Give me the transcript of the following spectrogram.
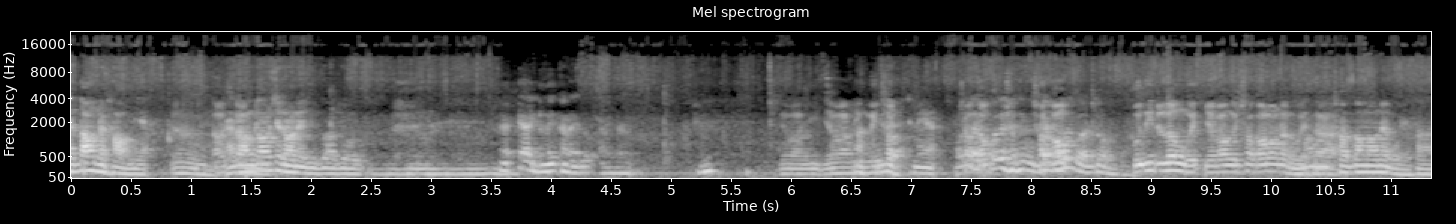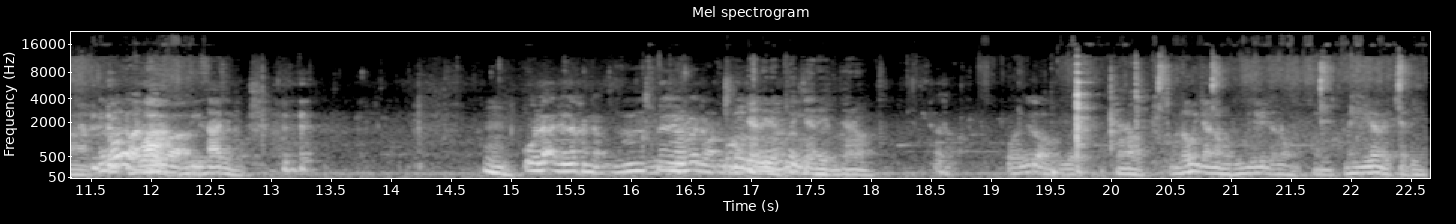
2000 2000မြတ်อืมအဲတောင်းတောင်းချက်ထောင်နဲ့ယူသွားပြော အဲ့ဒီနေ့ခဏလို့အဲ့ဒါညီမကြီးညီမအကြီးငွေမေချောချက်က်နဲ့တော့ဘူးဒီတစ်လုံးငွေညီမကြီး6ကောင်းလောက်နဲ့ငွေစား6000လောက်နဲ့ဝယ်စားဒီလိုပါလားဒီစားကြည့်လို့ကိုလည်းအဲ့ဒီခဏอืมနေလို့တော့ကျက်တယ်ကျက်တယ်ကျတော့ဝင်နေတော့ကျတော့လုံးကြတော့ဘူးလေးတလုံးမင်းရမယ်ချက်လေး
